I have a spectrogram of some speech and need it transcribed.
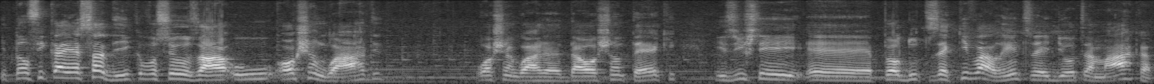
Então fica aí essa dica, você usar o Ocean Guard, o Ocean Guard da Ocean Tech, Existem é, produtos equivalentes aí de outra marca,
